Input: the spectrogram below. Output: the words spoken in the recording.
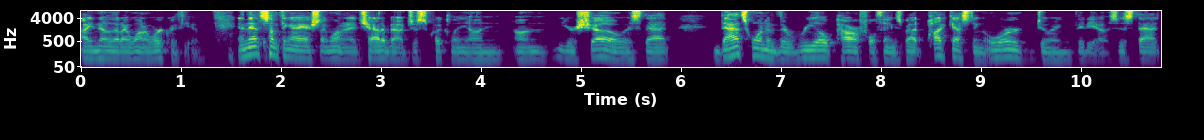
I know that I want to work with you. And that's something I actually wanted to chat about just quickly on on your show. Is that that's one of the real powerful things about podcasting or doing videos is that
